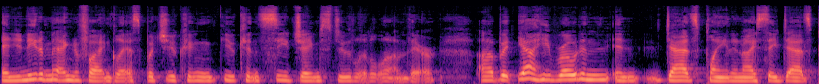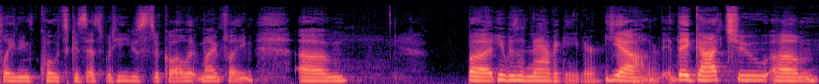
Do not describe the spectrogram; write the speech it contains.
and you need a magnifying glass, but you can you can see James Doolittle on there. Uh, but yeah, he wrote in, in Dad's plane, and I say Dad's plane in quotes because that's what he used to call it, my plane. Um, but he was a navigator. Yeah, they got to um,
